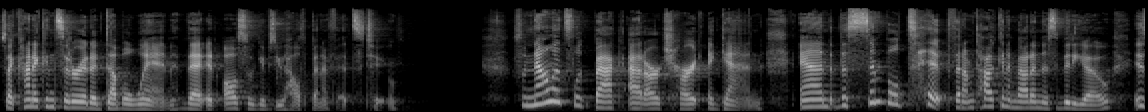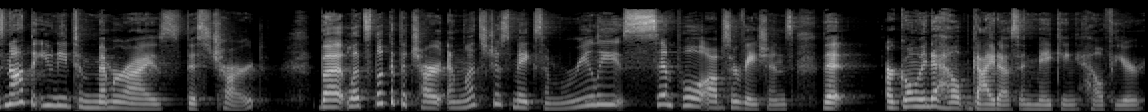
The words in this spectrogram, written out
So I kind of consider it a double win that it also gives you health benefits too. So now let's look back at our chart again. And the simple tip that I'm talking about in this video is not that you need to memorize this chart. But let's look at the chart and let's just make some really simple observations that are going to help guide us in making healthier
